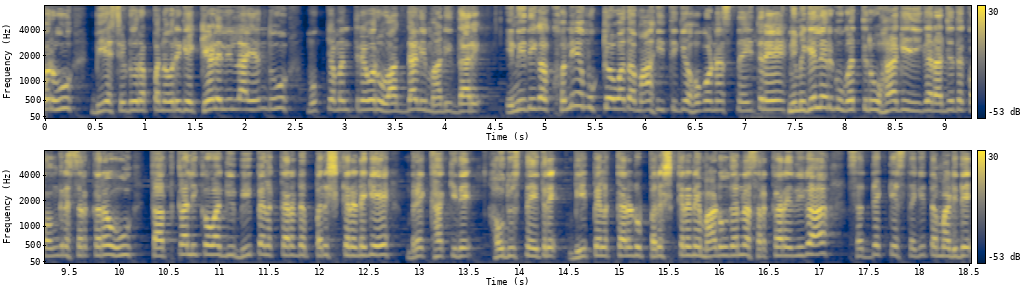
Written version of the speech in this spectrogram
ಅವರು ಬಿ ಎಸ್ ಯಡಿಯೂರಪ್ಪನವರಿಗೆ ಕೇಳಲಿಲ್ಲ ಎಂದು ಮುಖ್ಯಮಂತ್ರಿಯವರು ವಾಗ್ದಾಳಿ ಮಾಡಿದ್ದಾರೆ. ಇನ್ನಿದೀಗ ಕೊನೆಯ ಮುಖ್ಯವಾದ ಮಾಹಿತಿಗೆ ಹೋಗೋಣ ಸ್ನೇಹಿತರೆ, ನಿಮಗೆಲ್ಲರಿಗೂ ಗೊತ್ತಿರುವ ಹಾಗೆ ಈಗ ರಾಜ್ಯದ ಕಾಂಗ್ರೆಸ್ ಸರ್ಕಾರವು ತಾತ್ಕಾಲಿಕವಾಗಿ ಬಿಪಿಎಲ್ ಕಾರ್ಡ್ ಪರಿಷ್ಕರಣೆಗೆ ಬ್ರೇಕ್ ಹಾಕಿದೆ. ಹೌದು ಸ್ನೇಹಿತರೆ, ಬಿಪಿಎಲ್ ಕಾರ್ಡ್ ಪರಿಷ್ಕರಣೆ ಮಾಡುವುದನ್ನು ಸರ್ಕಾರ ಇದೀಗ ಸದ್ಯಕ್ಕೆ ಸ್ಥಗಿತ ಮಾಡಿದೆ.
